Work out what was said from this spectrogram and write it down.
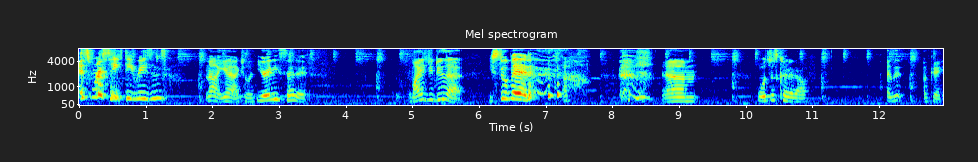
It's for safety reasons. No, yeah, actually. You already said it. Why did you do that? You stupid. um, we'll just cut it off. I did. Okay.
